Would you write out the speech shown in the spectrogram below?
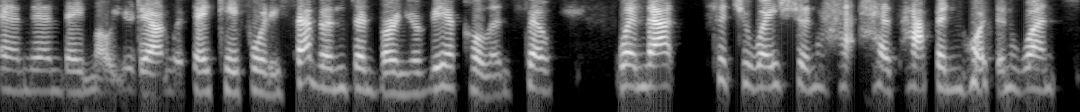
and then they mow you down with AK-47s and burn your vehicle. And so, when that situation ha- has happened more than once,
